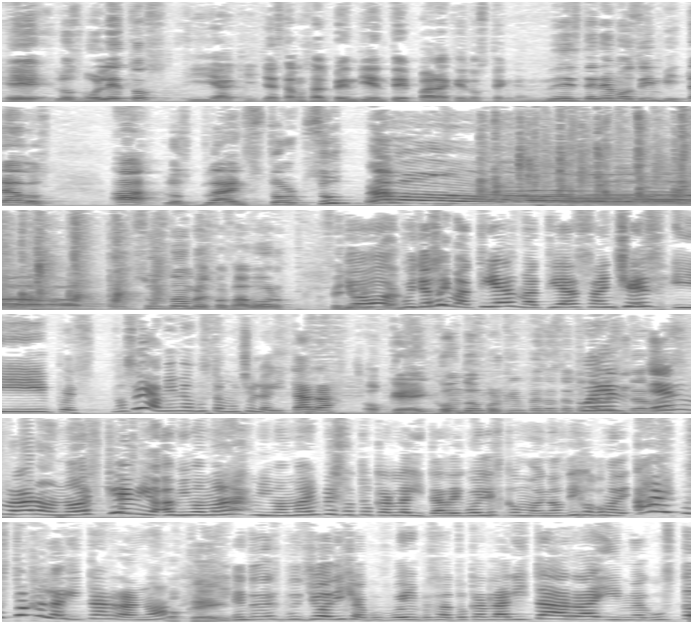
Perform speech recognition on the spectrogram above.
eh, los boletos y aquí ya estamos al pendiente para que los tengan. Les tenemos invitados a los Blind Storm. ¡Bravo! Sus nombres, por favor, señorita. Yo, pues yo soy Matías, Matías Sánchez y pues no sé, a mí me gusta mucho la guitarra. Ok, Gondo, ¿por qué empezaste a tocar la Pues guitarra? es raro, ¿no? Es que mi- a mi mamá, mi mamá empezó a tocar la guitarra igual es como nos dijo como de, ay, pues toca la guitarra, ¿no? Ok. Entonces pues yo dije, pues voy a empezar a tocar la guitarra y me gustó.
